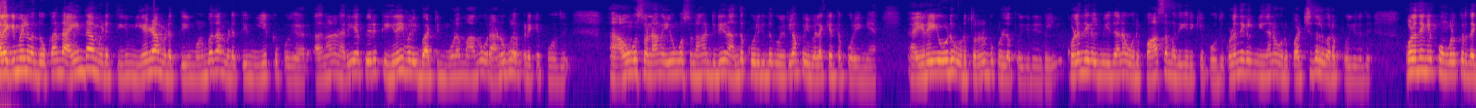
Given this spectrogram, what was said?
தலைக்கு மேல் வந்து உட்காந்து ஐந்தாம் இடத்தையும் ஏழாம் இடத்தையும் ஒன்பதாம் இடத்தையும் இயக்க போகிறார். அதனால் நிறைய பேருக்கு இறை வழிபாட்டின் மூலமாக ஒரு அனுகூலம் கிடைக்க போகுது. அவங்க சொன்னாங்க இவங்க சொன்னாங்க திடீர்னு அந்த கோயிலுக்கு இந்த கோயிலுக்குலாம் போய் விளக்கேற்ற போகிறீங்க இறையோடு ஒரு தொடர்பு கொள்ள போகிறீர்கள். குழந்தைகள் மீதான ஒரு பாசம் அதிகரிக்க போகுது. குழந்தைகள் மீதான ஒரு பற்றுதல் வரப்போகிறது. குழந்தைங்களுக்கு உங்களுக்கு இருந்த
